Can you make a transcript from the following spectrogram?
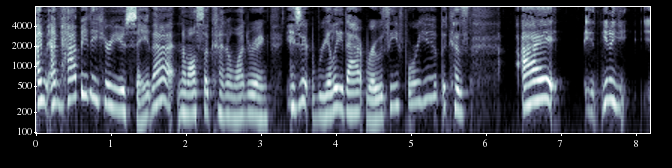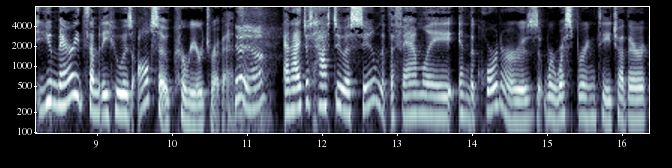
I'm I'm happy to hear you say that, and I'm also kind of wondering, is it really that rosy for you? Because I, you know, you, married somebody who is also career driven, Yeah, yeah. and I just have to assume that the family in the corners were whispering to each other,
